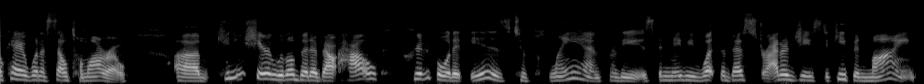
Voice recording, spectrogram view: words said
okay, I want to sell tomorrow. Um, can you share a little bit about how critical it is to plan for these and maybe what the best strategies to keep in mind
